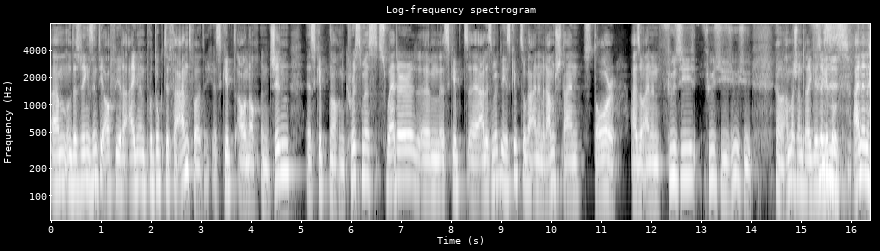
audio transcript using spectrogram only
Ähm, und deswegen sind die auch für ihre eigenen Produkte verantwortlich. Es gibt auch noch einen Gin, es gibt noch einen Christmas Sweater, ähm, es gibt äh, alles mögliche. Es gibt sogar einen Rammstein Store. Also einen Physi, Physi, Physi, ja, haben wir schon drei Gläser getrunken. Einen,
